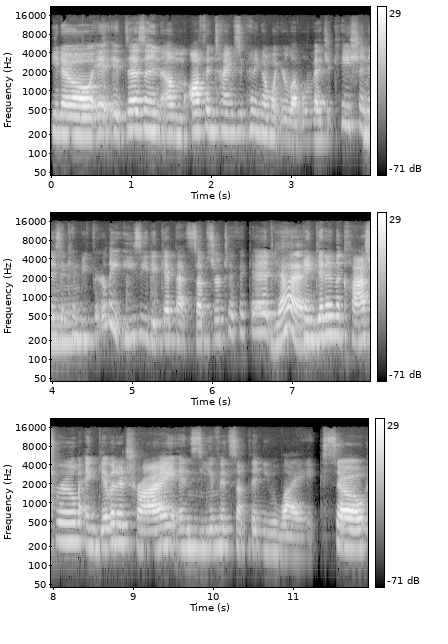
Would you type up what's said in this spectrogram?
You know, it, it doesn't, um, oftentimes, depending on what your level of education mm-hmm. is, it can be mm-hmm. fairly easy to get that sub certificate yeah. and get in the classroom and give it a try and mm-hmm. see if mm-hmm. it's something you like. So,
